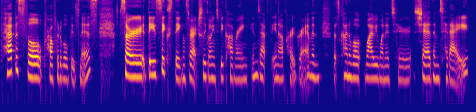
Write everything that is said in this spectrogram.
purposeful, profitable business. So, these six things we're actually going to be covering in depth in our program, and that's kind of why we wanted to share them today.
